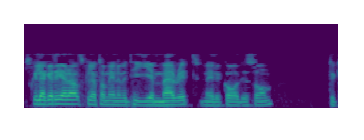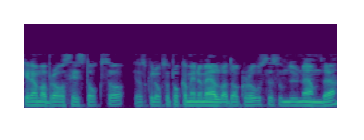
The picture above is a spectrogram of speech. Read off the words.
skulle jag gardera skulle jag ta med nummer 10, Merit, med Erik Adielsson. Tycker den var bra sist också. Jag skulle också plocka med nummer 11, Doc Roses, som du nämnde.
